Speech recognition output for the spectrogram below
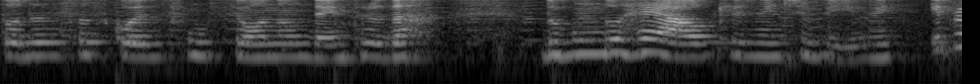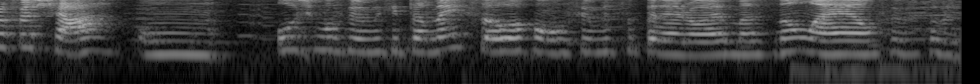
todas essas coisas funcionam dentro da, do mundo real que a gente vive. E pra fechar, um último filme que também soa como um filme de super-herói, mas não é, é um filme sobre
